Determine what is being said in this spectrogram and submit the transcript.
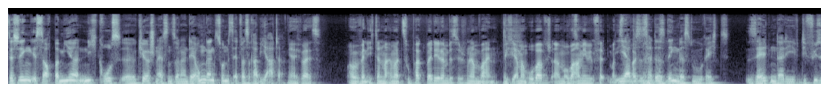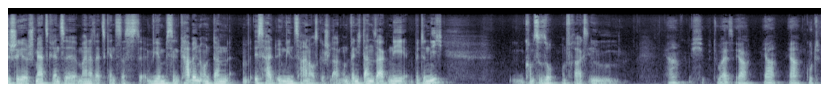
Deswegen ist auch bei mir nicht groß äh, Kirschen essen, sondern der Umgangston ist etwas rabiater. Ja, ich weiß. Aber wenn ich dann mal einmal zupack bei dir, dann bist du schon wieder am Weinen. Wenn ich die einmal am, Ober, am Oberarm irgendwie fett mal Ja, das ist halt das Ding, dass du recht selten da die, die physische Schmerzgrenze meinerseits kennst, dass wir ein bisschen kabbeln und dann ist halt irgendwie ein Zahn ausgeschlagen. Und wenn ich dann sage, nee, bitte nicht, kommst du so und fragst, äh, Ja, ich, du weißt, ja, ja, ja, gut.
